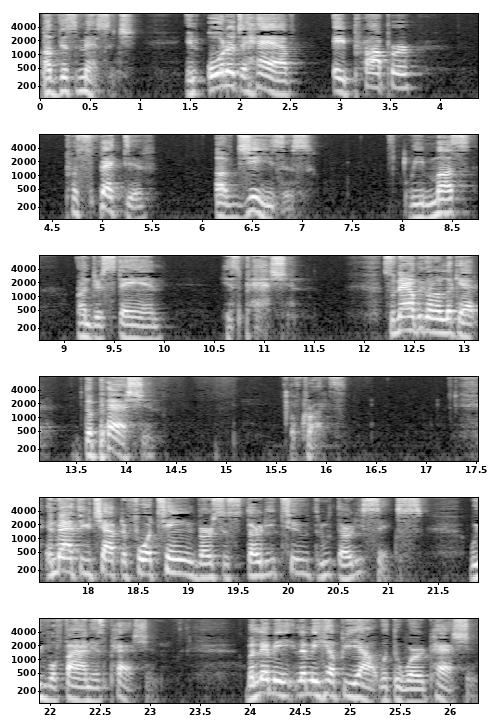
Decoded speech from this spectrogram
of this message. In order to have a proper perspective of Jesus, we must understand his passion. So now we're going to look at the passion of Christ. In Matthew chapter 14, verses 32 through 36, we will find his passion. But let me let me help you out with the word passion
